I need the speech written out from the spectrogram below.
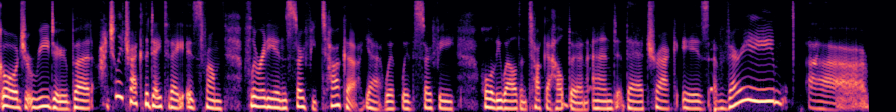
gorge redo. But actually, track of the day today is from Floridian Sofi Tukker. Yeah, with, with Sophie Hawley-Weld and Tucker Halpern. And their track is very uh,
